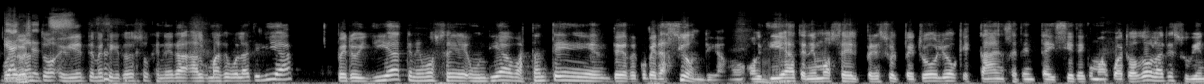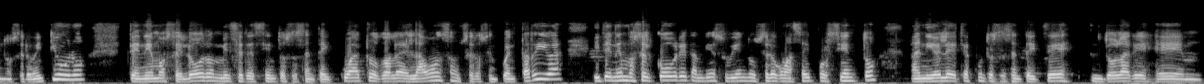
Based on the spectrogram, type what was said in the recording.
tanto, evidentemente que todo eso genera algo más de volatilidad, pero hoy día tenemos eh, un día bastante de recuperación, digamos. Hoy día tenemos el precio del petróleo que está en 77,4 dólares, subiendo un 0,21. Tenemos el oro en 1.764 dólares la onza, un 0,50 arriba. Y tenemos el cobre también subiendo un 0,6% a niveles de 3,63 dólares eh, en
